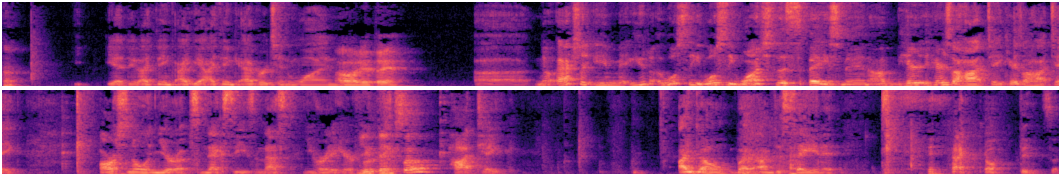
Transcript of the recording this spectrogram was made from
Yeah, dude. I think I yeah I think Everton won. Oh, did they? Uh, no, actually, you, you know, we'll see. We'll see. Watch this space, man. I'm here. Here's a hot take. Here's a hot take. Arsenal in Europe's next season. That's you heard it here first. You think so? Hot take. I don't, but I'm just saying it. I don't think so,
